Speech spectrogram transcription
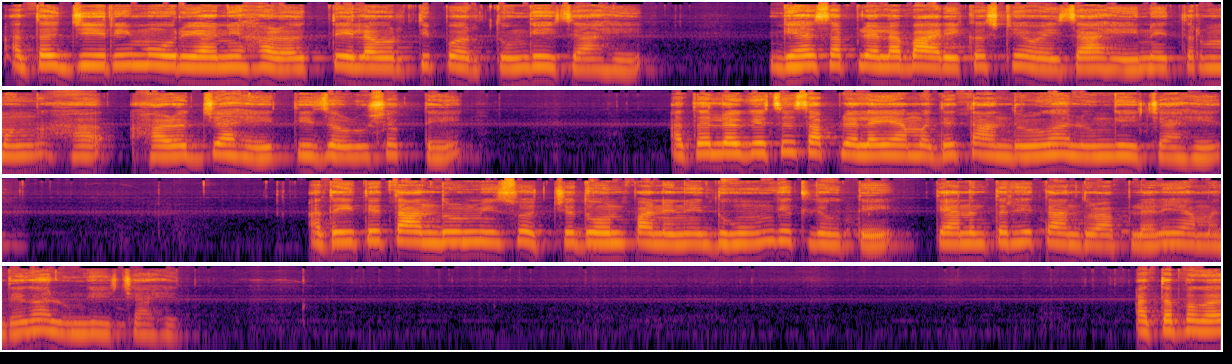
आता जिरी मोहरी आणि हळद तेलावरती परतून घ्यायचं आहे. गॅस आपल्याला बारीकच ठेवायचा आहे नाहीतर मग हा हळद जी आहे ती जळू शकते. आता लगेचच आपल्याला यामध्ये तांदूळ घालून घ्यायचे आहेत. आता इथे तांदूळ मी स्वच्छ दोन पाण्याने धुवून घेतले होते. त्यानंतर हे तांदूळ आपल्याला यामध्ये घालून घ्यायचे आहेत. आता बघा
